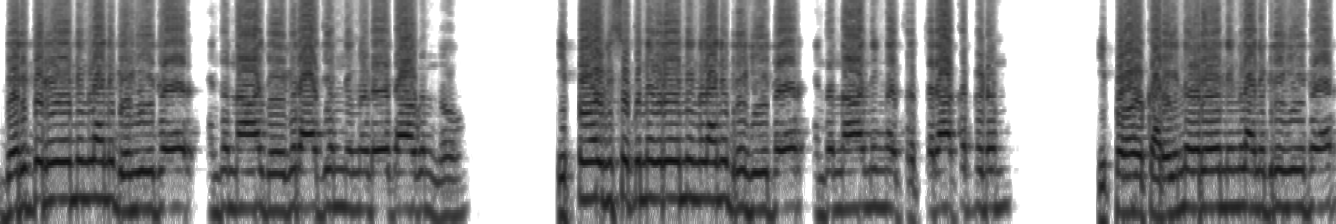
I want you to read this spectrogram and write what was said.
ദരിദ്രരെ നിങ്ങൾ അനുഗ്രഹീതർ എന്തെന്നാൽ ദേവരാജ്യം നിങ്ങളുടേതാകുന്നു. ഇപ്പോൾ വിശക്കുന്നവരെ നിങ്ങൾ അനുഗ്രഹീതർ. എന്തെന്നാൽ നിങ്ങൾ തൃപ്തരാക്കപ്പെടും. ഇപ്പോൾ കരയുന്നവരെ നിങ്ങൾ അനുഗ്രഹീതർ.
